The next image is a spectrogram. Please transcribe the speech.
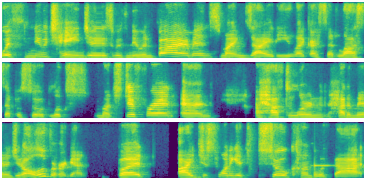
with new changes, with new environments, my anxiety, like I said last episode, looks much different. And I have to learn how to manage it all over again. But I just want to get so comfortable with that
